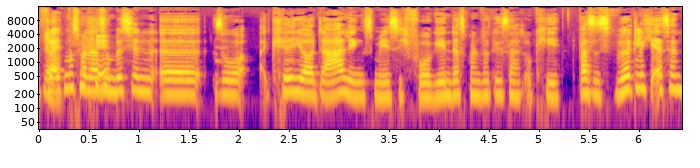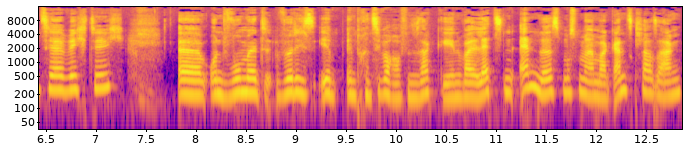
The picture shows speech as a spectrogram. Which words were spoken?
Vielleicht ja. muss man da so ein bisschen äh, so Kill Your Darlings mäßig vorgehen, dass man wirklich sagt, okay, was ist wirklich essentiell wichtig äh, und womit würde ich es ihr im Prinzip auch auf den Sack gehen, weil letzten Endes muss man ja mal ganz klar sagen,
